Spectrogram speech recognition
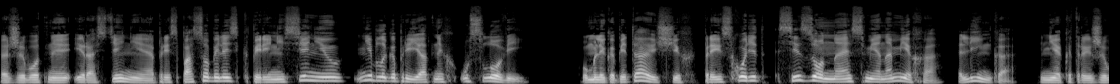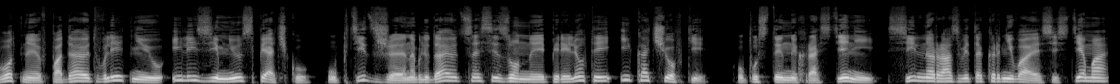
Животные и растения приспособились к перенесению неблагоприятных условий. У млекопитающих происходит сезонная смена меха, линька. Некоторые животные впадают в летнюю или зимнюю спячку. У птиц же наблюдаются сезонные перелеты и кочевки. У пустынных растений сильно развита корневая система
